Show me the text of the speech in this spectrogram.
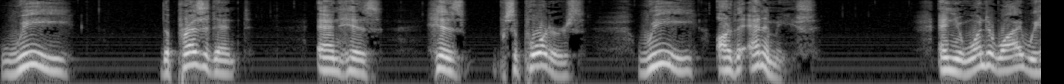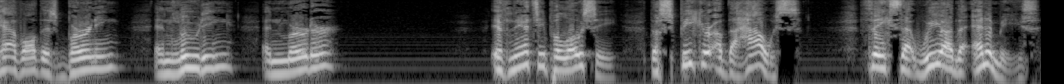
We the president and his his supporters, we are the enemies. And you wonder why we have all this burning and looting and murder? If Nancy Pelosi, the Speaker of the House, thinks that we are the enemies,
